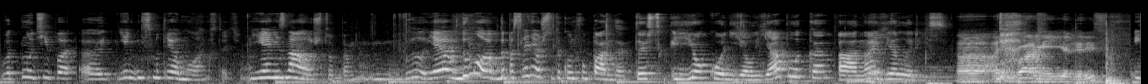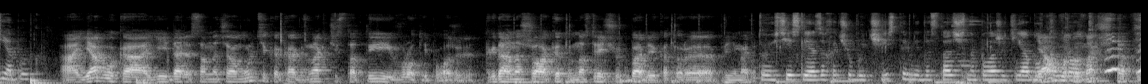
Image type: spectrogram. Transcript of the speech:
Вот, ну, типа, э, я не смотрела Мулан, кстати. Я не знала, что там было. Я думала до последнего, что это кунг-фу панда. То есть ее конь ел яблоко, а она ела рис. А, Они в армии ели рис, И яблоко. а яблоко ей дали с самого начала мультика как знак чистоты в рот ей положили. Когда она шла к этому навстречу к бабе, которая принимает То есть, если я захочу быть чистой, мне достаточно положить яблоко, в яблоко, рот. знак чистоты.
